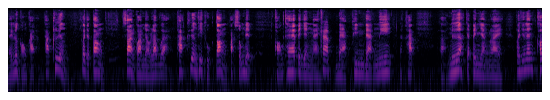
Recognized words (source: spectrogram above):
ในเรื่องของขายพระเครื่องก็จะต้องสร้างความยอมรับว่าพระเครื่องที่ถูกต้องพระสมเด็จ ของแท้เป็นยังไงครับแบบพิมพ์แบบนี้นะครับอ่าเนื้อจะเป็นอย่างไร เพราะฉะนั้นเขา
